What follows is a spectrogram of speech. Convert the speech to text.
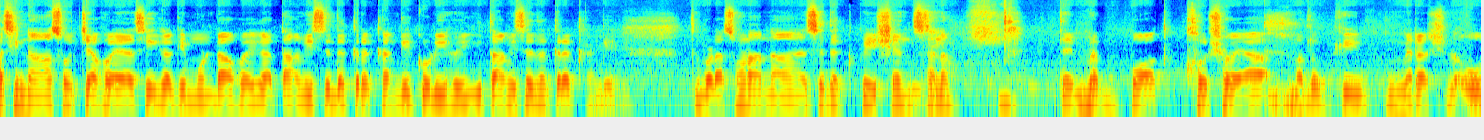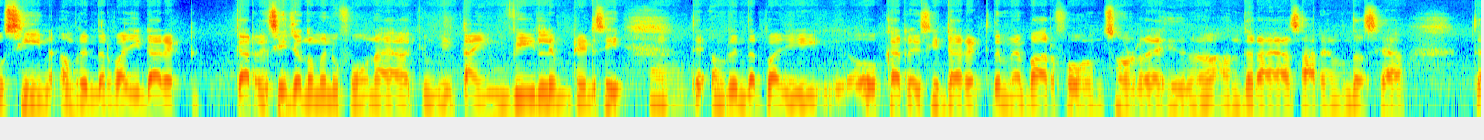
ਅਸੀਂ ਨਾ ਸੋਚਿਆ ਹੋਇਆ ਸੀਗਾ ਕਿ ਮੁੰਡਾ ਹੋਏਗਾ ਤਾਂ ਵੀ ਸਿਦਕ ਰੱਖਾਂਗੇ ਕੁੜੀ ਹੋਏਗੀ ਤਾਂ ਵੀ ਸਿਦਕ ਰੱਖਾਂਗੇ। ਤੇ ਬੜਾ ਸੋਹਣਾ ਨਾਂ ਹੈ ਸਿਦਕ ਪੇਸ਼ੈਂਸ ਹੈ ਨਾ? ਤੇ ਮੈਂ ਬਹੁਤ ਖੁਸ਼ ਹੋਇਆ ਮਤਲਬ ਕਿ ਮੇਰਾ ਉਹ ਸੀਨ ਅਮਰਿੰਦਰ ਭਾਜੀ ਡਾਇਰੈਕਟ ਕਰ ਰਹੇ ਸੀ ਜਦੋਂ ਮੈਨੂੰ ਫੋਨ ਆਇਆ ਕਿਉਂਕਿ ਟਾਈਮ ਵੀ ਲਿਮਿਟਿਡ ਸੀ। ਤੇ ਅਮਰਿੰਦਰ ਭਾਜੀ ਉਹ ਕਰ ਰਹੇ ਸੀ ਡਾਇਰੈਕਟ ਤੇ ਮੈਂ ਬਾਹਰ ਫੋਨ ਸੁਣ ਰਿਹਾ ਸੀ ਅੰਦਰ ਆਇਆ ਸਾਰਿਆਂ ਨੂੰ ਦੱਸਿਆ। ਤੇ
